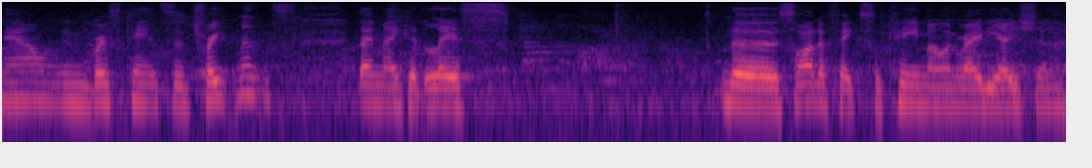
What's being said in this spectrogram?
now in breast cancer treatments. They make it less, the side effects for chemo and radiation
